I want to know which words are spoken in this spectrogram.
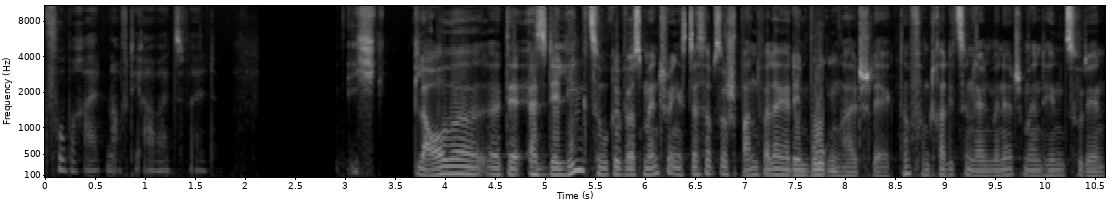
vorbereiten auf die Arbeitswelt? Ich glaube, äh, der, also der Link zum Reverse Mentoring ist deshalb so spannend, weil er ja den Bogen halt schlägt. Ne? Vom traditionellen Management hin zu den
